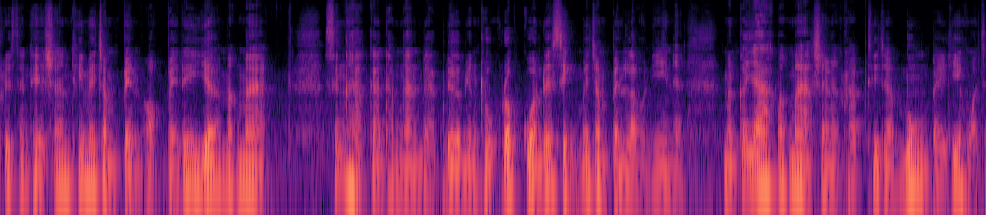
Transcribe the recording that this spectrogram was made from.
Presentation ที่ไม่จำเป็นออกไปได้เยอะมากๆ ซึ่งหากการทำงานแบบเดิมยังถูกรบกวนด้วยสิ่งไม่จำเป็นเหล่านี้เนี่ย มันก็ยากมากๆใช่ไหมครับ ที่จะมุ่งไปที่หัวใจ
